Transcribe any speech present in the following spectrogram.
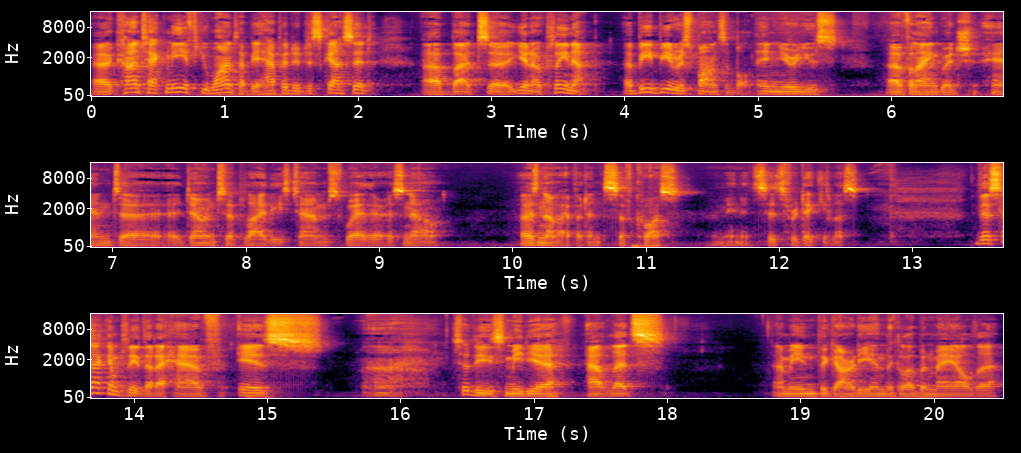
uh, contact me if you want. I'd be happy to discuss it. Uh, but you know, clean up. be be responsible in your use of language, and don't apply these terms where there is no there's no evidence. Of course, I mean it's it's ridiculous. The second plea that I have is to these media outlets I mean, The Guardian, The Globe and Mail, the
